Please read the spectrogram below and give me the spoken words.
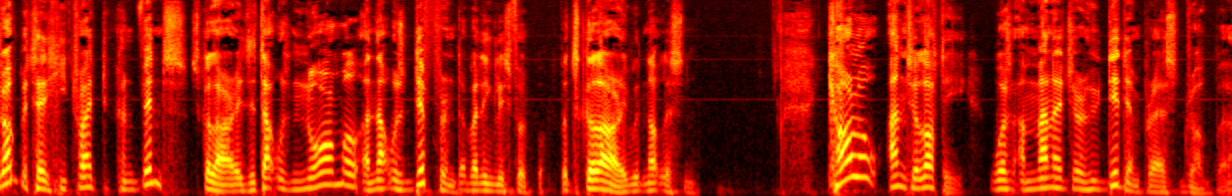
Drogba said he tried to convince Scolari that that was normal and that was different about English football, but Scolari would not listen. Carlo Ancelotti was a manager who did impress Drogba.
